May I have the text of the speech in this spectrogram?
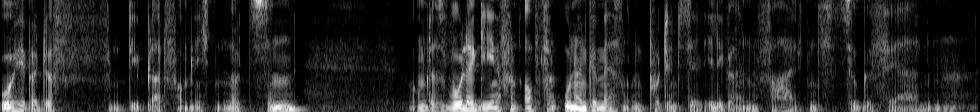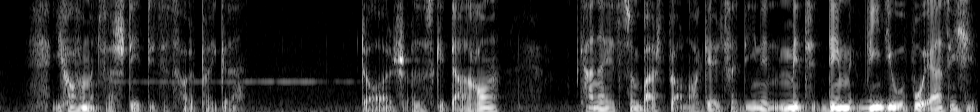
Urheber dürfen die Plattform nicht nutzen, um das Wohlergehen von Opfern unangemessen und potenziell illegalen Verhaltens zu gefährden. Ich hoffe, man versteht dieses holprige Deutsch. Also es geht darum, kann er jetzt zum Beispiel auch noch Geld verdienen mit dem Video, wo er sich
